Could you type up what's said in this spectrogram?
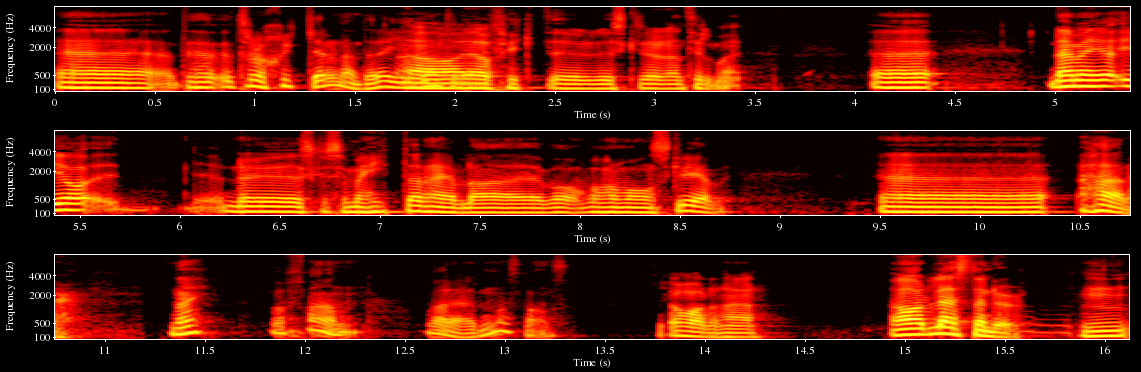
Eh, jag tror jag skickade den till dig. Ja, jag fick det, du skrev den till mig. Eh, nej men jag, jag nu ska jag se om jag hittar den här jävla, eh, vad, vad hon skrev. Eh, här. Nej, vad fan, var är den någonstans? Jag har den här. Ja, läs den du. Mm.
